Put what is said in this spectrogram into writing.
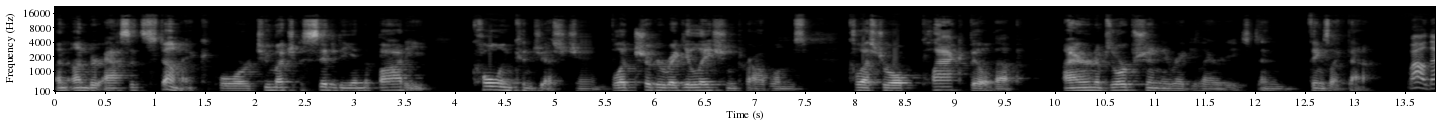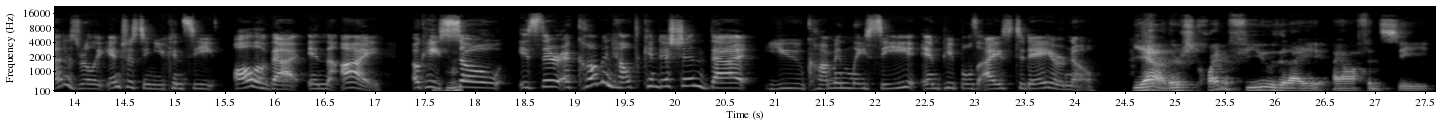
an under acid stomach or too much acidity in the body, colon congestion, blood sugar regulation problems, cholesterol plaque buildup, iron absorption irregularities, and things like that. Wow, that is really interesting. You can see all of that in the eye. Okay, mm-hmm. so is there a common health condition that you commonly see in people's eyes today or no? Yeah, there's quite a few that I, I often see.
